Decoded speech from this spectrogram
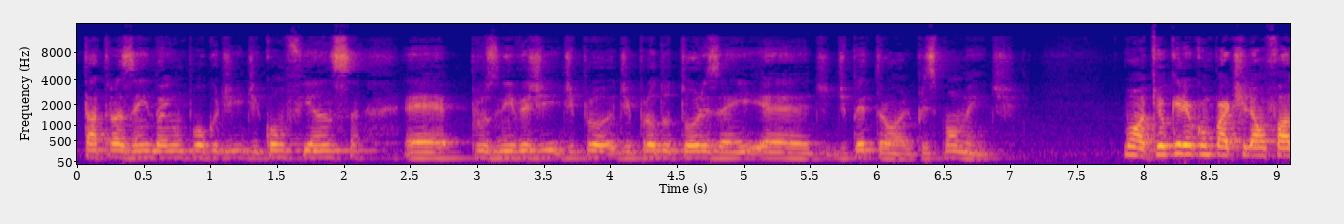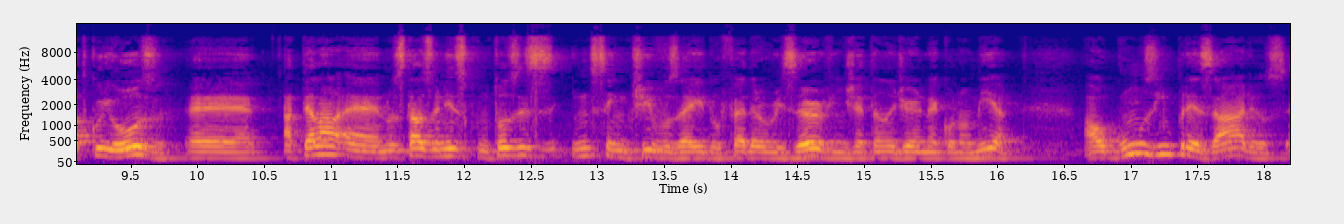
está trazendo aí um pouco de, de confiança é, para os níveis de, de, de, produtores aí, é, de, de, petróleo, principalmente. Bom, aqui eu queria compartilhar um fato curioso. É, até lá é, nos Estados Unidos, com todos esses incentivos aí do Federal Reserve injetando dinheiro na economia, alguns empresários,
